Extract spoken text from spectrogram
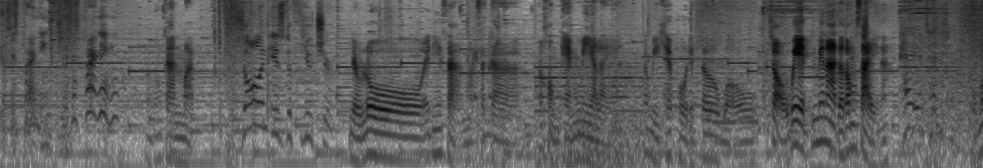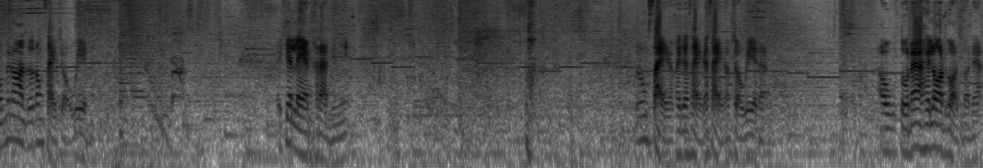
This is burning. This is burning. มันต้องการหมัด Zaun is the future. เดี๋ยวโลไอ้นี่สามมาสกาแล้วของแพงมีอะไรอะก็มีแค่โปรเทคเตอร์วอลเจาะเวทไม่น่าจะต้องใส่นะ Pay attention. ผมว่าไม่น่าจะต้องใส่เจาะเวทนะไอ้แค่แรงขนาดนี้ ไม่ต้องใส่ใครจะใส่ก็ใส่ครับจาะเวทอะเอาตัวหน้าให้รอดก่อนตอนเนี้ย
